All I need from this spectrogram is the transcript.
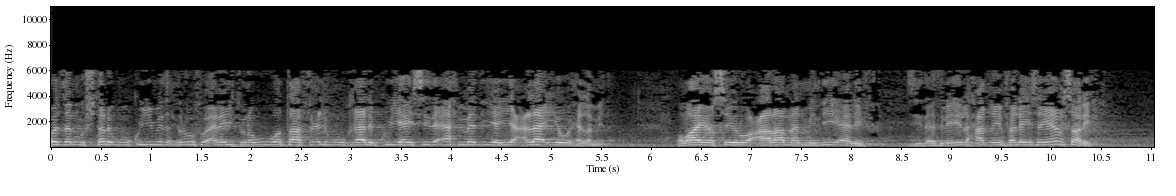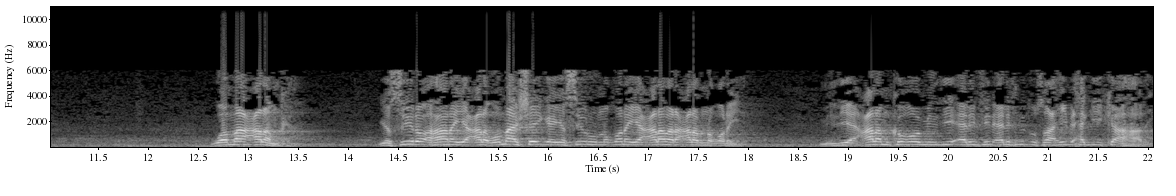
wasan mushtarag uu ku yimid xuruufu anaytuna wuu wataa ficliguu haalib ku yahay sida axmed iyo yaclaa iyo wixii la mida wamaa yasiiru calaaman min dii alif zidat liilxaqin falaysa yansarif wamaa calamka yasiiru ahaanaya calam wamaa shayga yasiiru noqonaya calaman calam noqonaya min dii calamka oo min dii alifin alif mid u saaxiibi xaggii ka ahaaday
